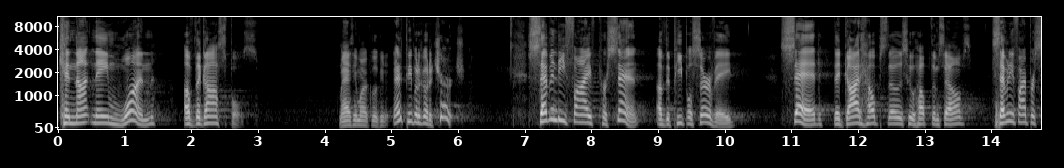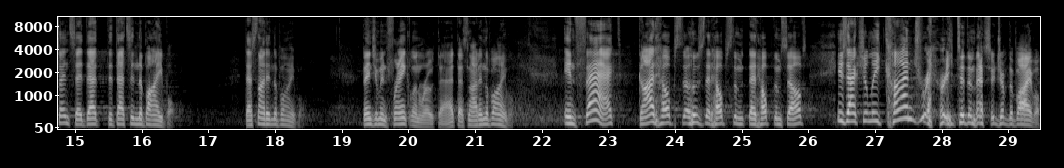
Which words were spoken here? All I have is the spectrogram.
cannot name one of the Gospels. Matthew, Mark, Luke. That's people to go to church. 75% of the people surveyed said that God helps those who help themselves. 75% said that, that that's in the Bible. That's not in the Bible. Benjamin Franklin wrote that. That's not in the Bible. In fact, God helps those that helps them that help themselves is actually contrary to the message of the Bible.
